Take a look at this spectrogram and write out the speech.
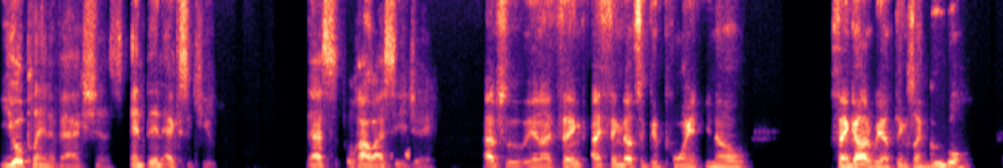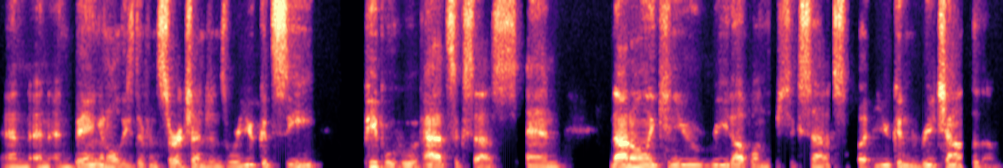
your plan of actions, and then execute. That's how I see it, Jay. Absolutely. And I think I think that's a good point. You know, thank God we have things like Google and and and Bing and all these different search engines where you could see people who have had success. And not only can you read up on their success, but you can reach out to them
